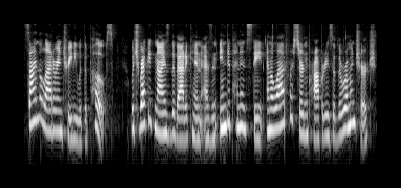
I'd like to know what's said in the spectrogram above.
signed the Lateran Treaty with the popes, which recognized the Vatican as an independent state and allowed for certain properties of the Roman Church,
